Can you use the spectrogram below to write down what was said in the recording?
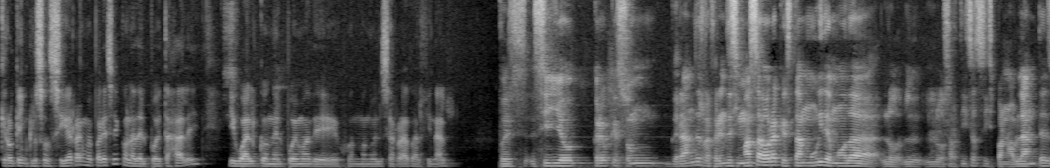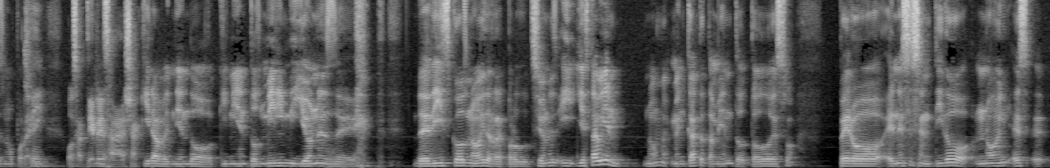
creo que incluso cierran, me parece, con la del poeta Halley, igual con el poema de Juan Manuel Serrat al final. Pues sí, yo creo que son grandes referentes y más ahora que está muy de moda lo- lo- los artistas hispanohablantes, ¿no? Por ahí. O sea, tienes a Shakira vendiendo 500 mil millones de, de discos, ¿no? Y de reproducciones. Y, y está bien, ¿no? Me, me encanta también to- todo eso. Pero en ese sentido, no es, eh,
